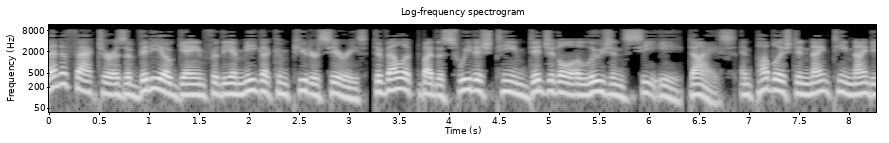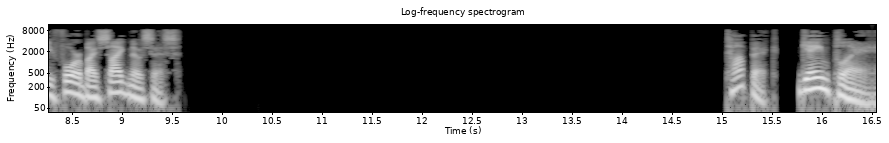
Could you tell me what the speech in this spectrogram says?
Benefactor is a video game for the Amiga computer series, developed by the Swedish team Digital Illusions CE DICE and published in 1994 by Psygnosis. Gameplay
